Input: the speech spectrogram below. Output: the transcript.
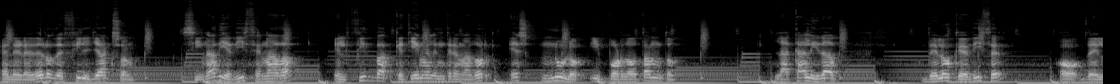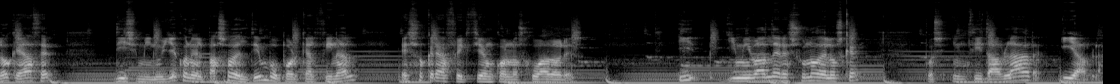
el heredero de Phil Jackson, si nadie dice nada, el feedback que tiene el entrenador es nulo y por lo tanto la calidad de lo que dice o de lo que hace disminuye con el paso del tiempo porque al final eso crea fricción con los jugadores. Y Jimmy Butler es uno de los que pues incita a hablar y habla.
